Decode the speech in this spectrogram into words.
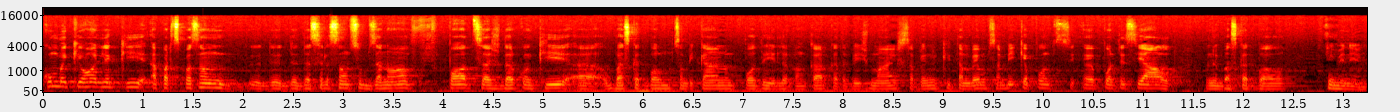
como é que olha que a participação de, de, da seleção sub-19 pode ajudar com que uh, o basquetebol moçambicano pode alavancar cada vez mais, sabendo que também Moçambique é, é potencial no basquetebol feminino?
